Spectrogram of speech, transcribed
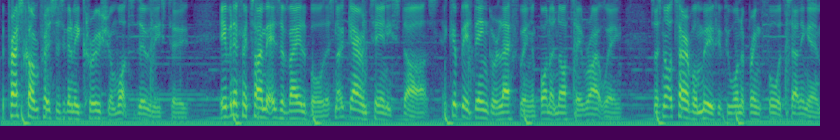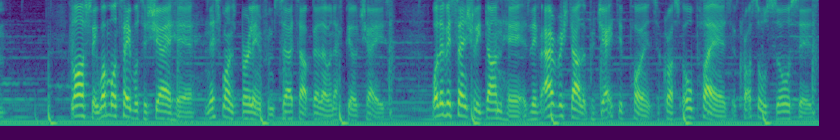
The press conferences are going to be crucial on what to do with these two. Even if Mitoma is available, there's no guarantee any starts. It could be Adingra left wing and Buonanotte right wing, so it's not a terrible move if you want to bring forward selling him. Lastly, one more table to share here, and this one's brilliant from Sertat Billo and FPL Chase. What they've essentially done here is they've averaged out the projected points across all players, across all sources,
